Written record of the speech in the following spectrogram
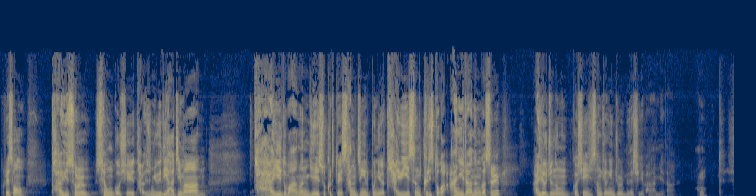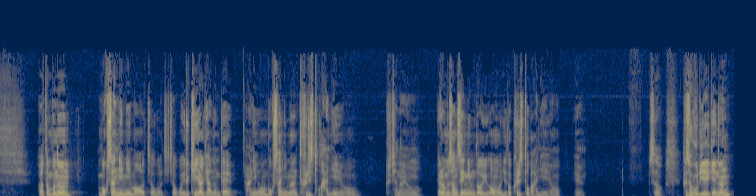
그래서 다윗을 세운 것이 다윗은 위대하지만 다윗 왕은 예수 그리스도의 상징일 뿐이에요. 다윗은 그리스도가 아니라는 것을 알려주는 것이 성경인 줄 믿으시기 바랍니다. 어떤 분은 목사님이 뭐 어쩌고 어쩌고 이렇게 이야기하는데 아니요. 목사님은 그리스도가 아니에요. 그렇잖아요. 여러분 선생님도 어머니도 그리스도가 아니에요. 예. 그래서 그래서 우리에게는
